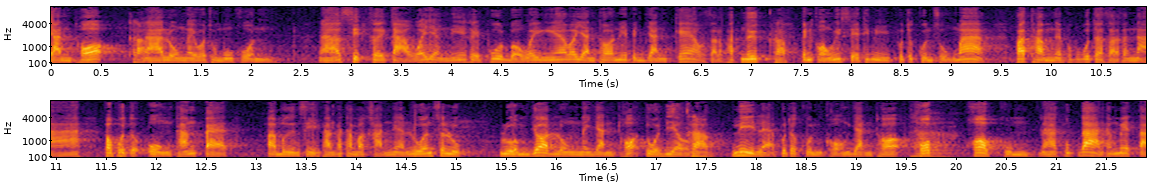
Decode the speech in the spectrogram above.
ยันเทาะครับนะลงในวัตถุมงคลนะสิทธิ์เคยกล่าวไว้อย่างนี้เคยพูดบอกว่าอย่างเงี้ยว่ายันเทาะนี้เป็นยันแก้วสารพัดนึกครับเป็นของวิเศษที่มีพุทธคุณสูงมาก พระธรรมในพระพุทธศาสนา พระพุทธองค์ทั้ง8 1 4 0 0 0พระธรรมขันธ์เนี่ยล้วนสรุปรวมยอดลงในยันเทาะตัวเดียวครับนี่แหละพุทธคุณของยันเทาะอ่าครบครอบคลุมนะฮะทุกด้านทั้งเมตตา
